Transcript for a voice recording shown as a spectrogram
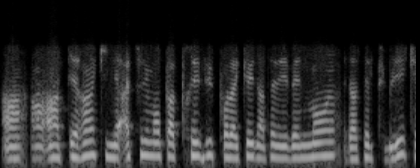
un, un terrain qui n'est absolument pas prévu pour l'accueil d'un tel événement, d'un tel public,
